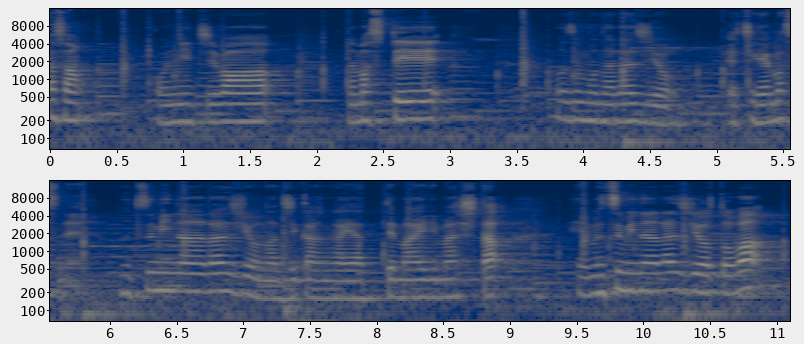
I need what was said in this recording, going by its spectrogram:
皆さんこんにちは。ナマステ。オズモナラジオ。いや違いますね。むつみなラジオの時間がやってまいりました。えむつみなラジオとは、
